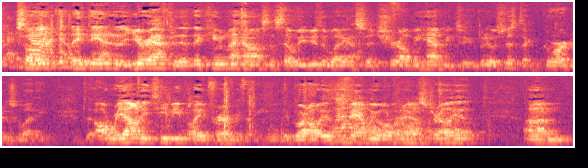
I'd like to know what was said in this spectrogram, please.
Okay, so now I they, know they who dated that a year after that. They came to my house and said, Will you do the wedding? I said, Sure, I'll be happy to. But it was just a gorgeous wedding. All reality TV played for everything. They brought all his family over from Australia. Um,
